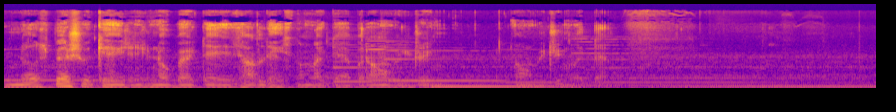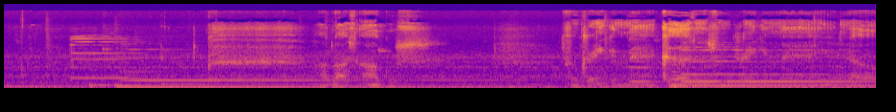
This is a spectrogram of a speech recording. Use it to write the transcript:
You know, special occasions, you know, birthdays, holidays, something like that. But I don't really drink. I don't really drink like that. I lost uncles from drinking, man. Cousins from drinking, man. You know,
